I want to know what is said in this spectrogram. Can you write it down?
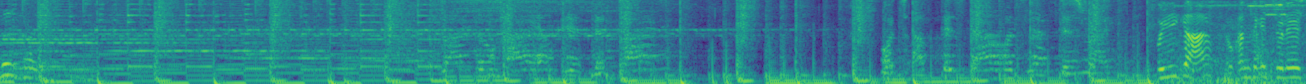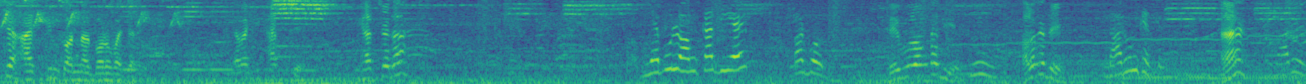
বেশ ভালো। So high, I'm hypnotized. What's up is down, what's left is right. ওখান থেকে চলে এসেছে আইসক্রিম কর্নার বড় বাজারে। এবার কি খাচ্ছে? কি খাচ্ছে এটা লেবু লঙ্কা দিয়ে শরবত। লেবু লঙ্কা দিয়ে? হুম। ভালো খেতে? দারুণ খেতে। হ্যাঁ? দারুণ।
